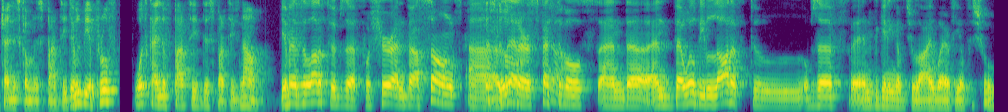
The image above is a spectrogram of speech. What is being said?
Chinese Communist Party. It yep. will be a proof what kind of party this party is now. Yeah, there's a lot of to observe for sure, and there are songs, uh, festivals, letters, festivals, yeah. and uh, and there will be a lot of to observe in the beginning of July, where the official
